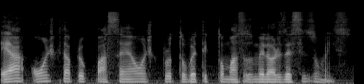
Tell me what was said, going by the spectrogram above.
é onde que está a preocupação, é onde que o produtor vai ter que tomar suas melhores decisões.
